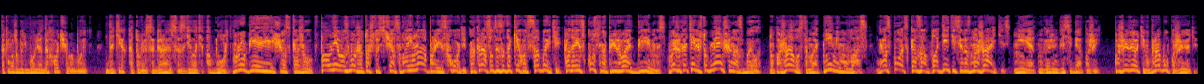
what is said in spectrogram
так может быть более доходчиво будет для тех, которые собираются сделать аборт. Грубее еще скажу. Вполне возможно то, что сейчас война происходит, как раз вот из-за таких вот событий, когда искусственно прерывает беременность. Вы же хотели, чтобы меньше нас было? Ну, пожалуйста, мы отнимем у вас. Господь сказал, плодитесь и размножайтесь. Нет, мы говорим для себя пожить. Поживете, в гробу поживете.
